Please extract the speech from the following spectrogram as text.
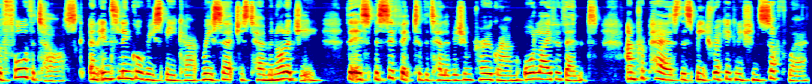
Before the task, an interlingual re-speaker researches terminology that is specific to the television program or live event and prepares the speech recognition software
